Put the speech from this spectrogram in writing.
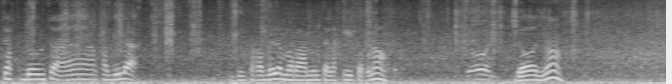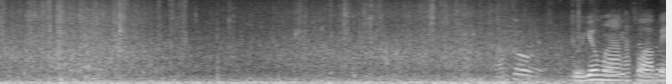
Tsak doon sa ah, kabila. Doon sa kabila maraming talakitok, no? Doon. Doon, no? Ako. Yung mga kaswabe.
